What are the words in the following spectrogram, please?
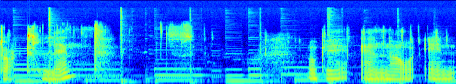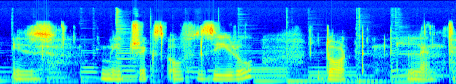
dot length okay and now n is matrix of 0 dot length.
